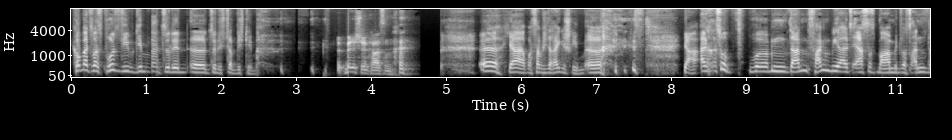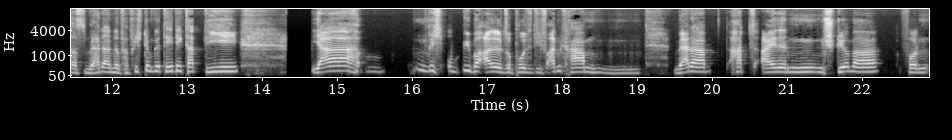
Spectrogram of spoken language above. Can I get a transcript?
kommen wir zu was Positives, gehen wir zu den, äh, zu den Stammtischthemen. Bitteschön, Carsten. Äh, ja, was habe ich da reingeschrieben? Äh, ja, also ähm, dann fangen wir als erstes mal mit was an, dass Werder eine Verpflichtung getätigt hat, die ja nicht um- überall so positiv ankam. Werder hat einen Stürmer von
